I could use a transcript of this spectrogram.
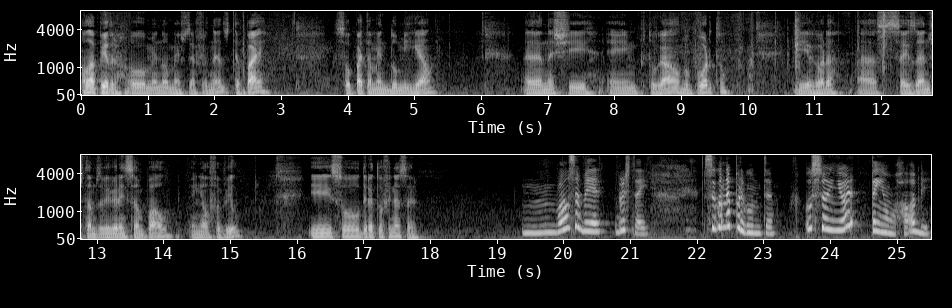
Olá Pedro, o meu nome é José Fernandes, teu pai. Sou pai também do Miguel. Uh, nasci em Portugal, no Porto, e agora há seis anos estamos a viver em São Paulo, em Alphaville, e sou diretor financeiro. Hum, bom saber, gostei. Segunda pergunta: O senhor tem um hobby?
